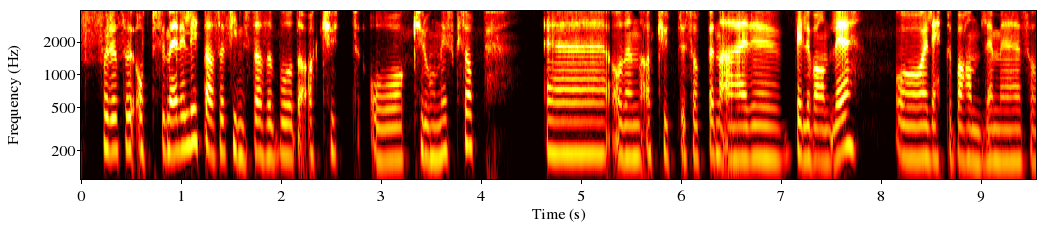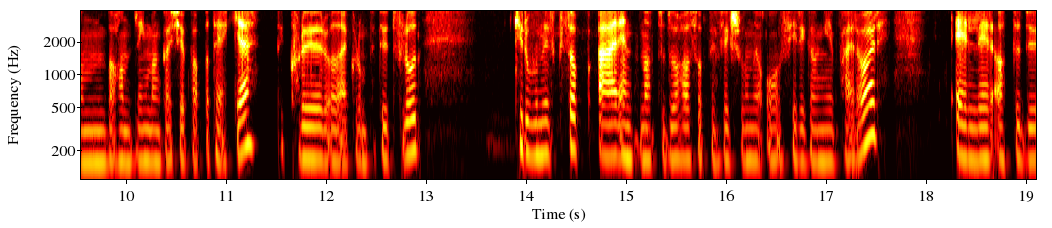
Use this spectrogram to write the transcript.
for å så oppsummere litt, da, så finnes det altså både akutt og kronisk sopp. Eh, og den akutte soppen er eh, veldig vanlig og lett å behandle med sånn behandling man kan kjøpe på apoteket. Det klør, og det er klumpet utflod. Kronisk sopp er enten at du har soppinfeksjoner over fire ganger per år, eller at du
